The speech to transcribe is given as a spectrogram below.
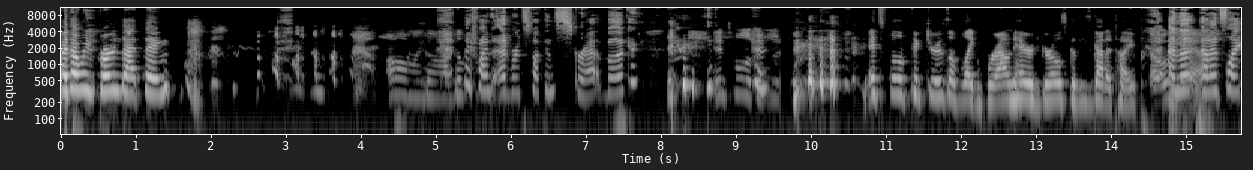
I thought we burned that thing. Oh my god. The, they find Edward's fucking scrapbook. it's full of pictures. it's full of pictures of like brown-haired girls because he's got a type. Oh, and then yeah. and it's like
